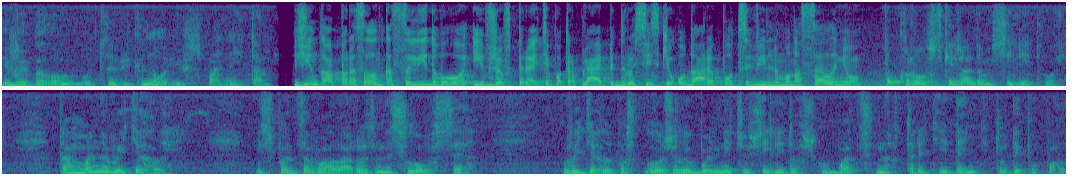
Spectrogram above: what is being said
і вибило оце вікно і в спальні там. Жінка переселенка з Селідового і вже втретє потрапляє під російські удари по цивільному населенню. Покровський рядом в селі двоє. Там мене витягли із-під завала, рознесло все. Витягли, положили в больницю в Селідовську, бац, на третій день туди попало.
